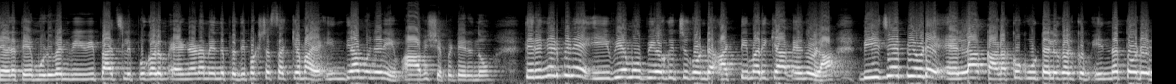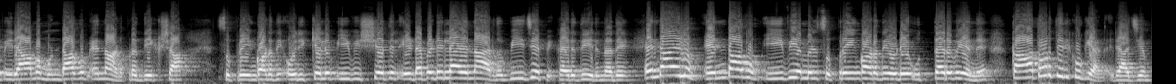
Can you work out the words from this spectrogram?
നേരത്തെ മുഴുവൻ വി വി പാറ്റ് സ്ലിപ്പുകളും എണ്ണണമെന്ന് പ്രതിപക്ഷ സഖ്യമായ ഇന്ത്യ മുന്നണിയും ആവശ്യപ്പെട്ടിരുന്നു. തിരഞ്ഞെടുപ്പിനെ ഇ വി എം ഉപയോഗിച്ചുകൊണ്ട് അട്ടിമറിക്കാം എന്നുള്ള ബി ജെ പിയുടെ എല്ലാ കണക്കുകൂട്ടലുകൾക്കും ഇന്നത്തോടെ വിരാമമുണ്ടാകും എന്നാണ് പ്രതീക്ഷ. സുപ്രീം കോടതി ഒരിക്കലും ഈ വിഷയത്തിൽ ഇടപെടില്ല എന്നായിരുന്നു ബി ജെ പി കരുതിയിരുന്നത്. എന്തായാലും എന്താവും ഇ വി എമ്മിൽ സുപ്രീം കോടതിയുടെ ഉത്തരവ് എന്ന് കാതോർത്തിരിക്കുകയാണ്. രാജ്യം.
